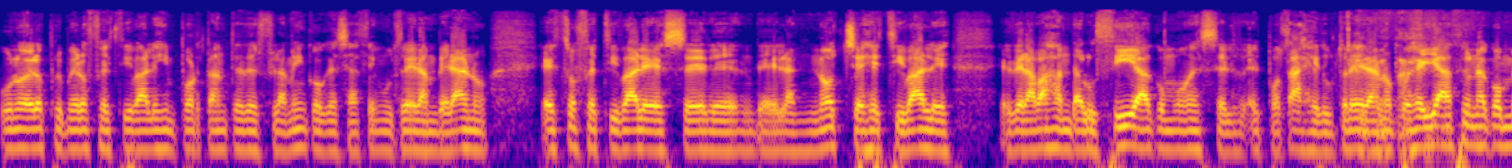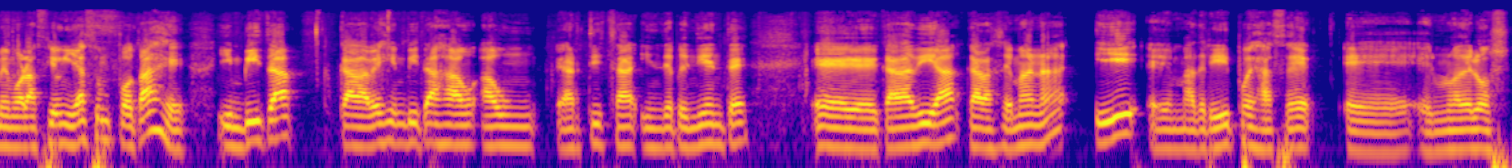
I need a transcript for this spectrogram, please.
uno de los primeros festivales importantes del flamenco que se hace en Utrera en verano, estos festivales eh, de, las noches estivales eh, de la Baja Andalucía, como es el, potaje de Utrera, ¿no? Pues ella hace una conmemoración y hace un potaje, invita cada vez invitas a, un artista independiente eh, cada día, cada semana y en Madrid pues hace eh, en uno de los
